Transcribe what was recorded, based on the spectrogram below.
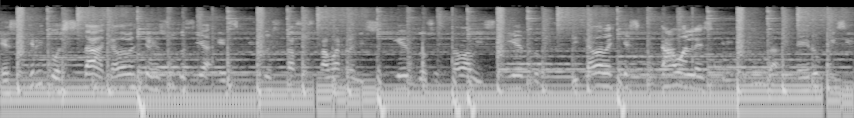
Escrito está, cada vez que Jesús decía escrito se estaba revistiendo, se estaba vistiendo. Y cada vez que estaba en la escritura, era un misil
